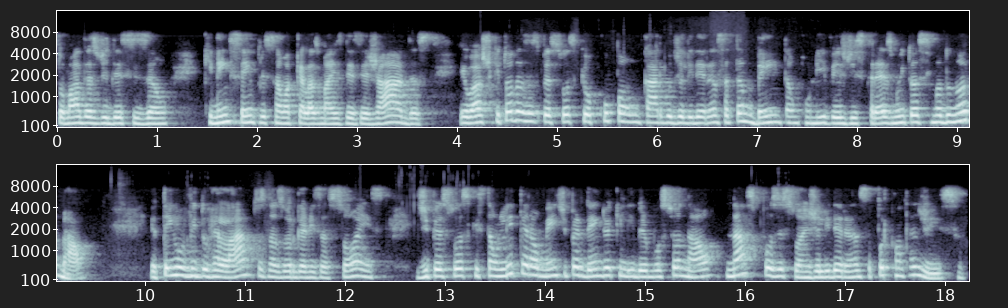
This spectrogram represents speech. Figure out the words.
tomadas de decisão que nem sempre são aquelas mais desejadas, eu acho que todas as pessoas que ocupam um cargo de liderança também estão com níveis de estresse muito acima do normal. Eu tenho ouvido relatos nas organizações de pessoas que estão literalmente perdendo o equilíbrio emocional nas posições de liderança por conta disso.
